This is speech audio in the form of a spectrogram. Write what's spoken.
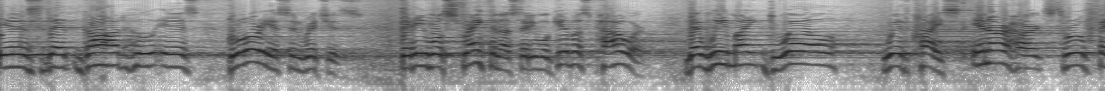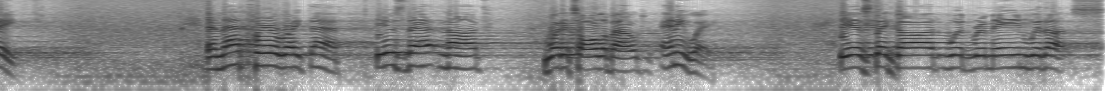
is that God, who is glorious in riches, that he will strengthen us, that he will give us power, that we might dwell with Christ in our hearts through faith. And that prayer, right that, is that not what it's all about anyway? Is that God would remain with us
